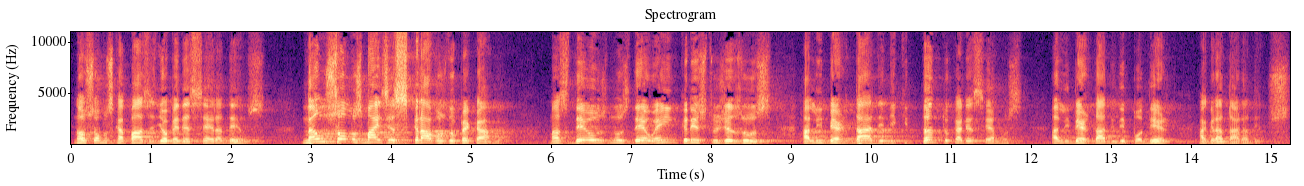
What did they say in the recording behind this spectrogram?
Nós somos capazes de obedecer a Deus. Não somos mais escravos do pecado, mas Deus nos deu em Cristo Jesus a liberdade de que tanto carecemos, a liberdade de poder agradar a Deus.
